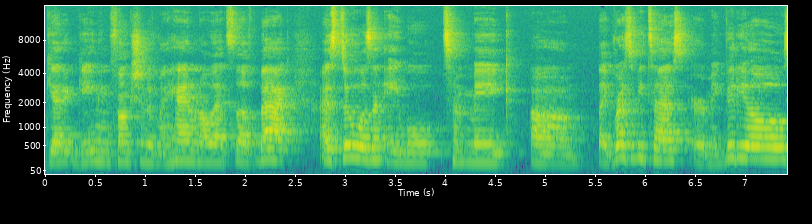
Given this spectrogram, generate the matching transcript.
getting gaining function of my hand and all that stuff back, I still wasn't able to make um, like recipe tests or make videos.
